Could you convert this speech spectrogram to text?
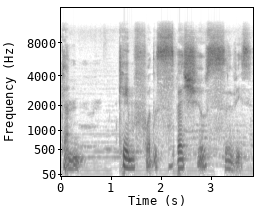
can, came for the special service,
